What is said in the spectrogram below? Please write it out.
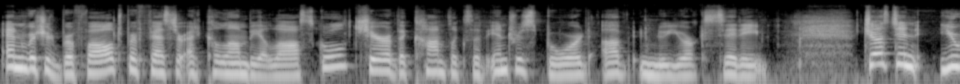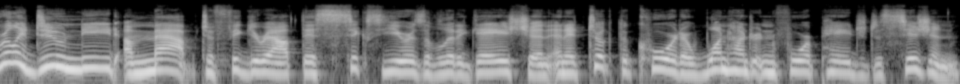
and Richard Briffault, professor at Columbia Law School, chair of the Conflicts of Interest Board of New York City. Justin, you really do need a map to figure out this six years of litigation, and it took the court a 104 page decision.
